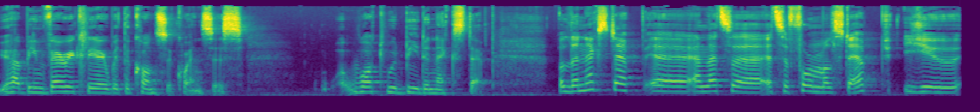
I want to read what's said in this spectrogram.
you have been very clear with the consequences. What would be the next step? Well, the next step, uh, and that's a it's a formal step. You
